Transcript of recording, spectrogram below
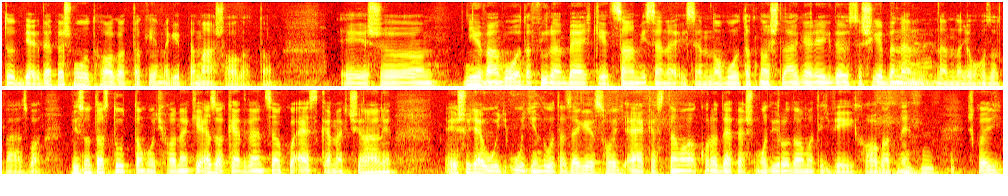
többiek Depes módot hallgattak, én meg éppen más hallgattam. És ö, nyilván volt a fülembe egy-két szám, hiszen, hiszen na, voltak nagy slágerék, de összességében nem, nem nagyon hozott lázba. Viszont azt tudtam, hogy ha neki ez a kedvence, akkor ezt kell megcsinálni, és ugye úgy, úgy indult az egész, hogy elkezdtem akkor a Depes mód irodalmat így végighallgatni. és akkor így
